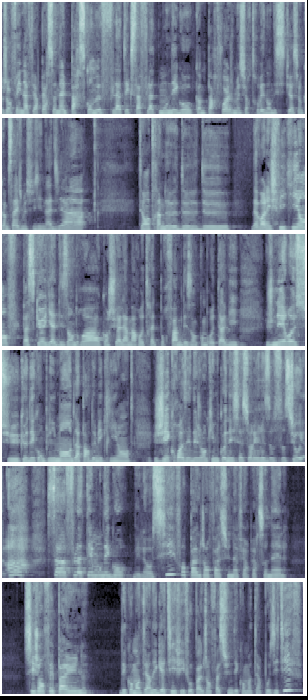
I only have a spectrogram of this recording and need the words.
j'en fais une affaire personnelle parce qu'on me flatte et que ça flatte mon ego, comme parfois je me suis retrouvée dans des situations comme ça et je me suis dit, Nadia, t'es en train de, de d'avoir les chevilles qui enflent, parce qu'il y a des endroits, quand je suis allée à ma retraite pour femmes, des encombres ta vie, je n'ai reçu que des compliments de la part de mes clientes, j'ai croisé des gens qui me connaissaient sur les réseaux sociaux et ah, ça a flatté mon ego. Mais là aussi, il faut pas que j'en fasse une affaire personnelle. Si j'en fais pas une des commentaires négatifs, il faut pas que j'en fasse une des commentaires positifs.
